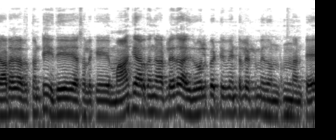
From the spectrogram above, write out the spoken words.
డాటా కడుతుంటే ఇదే అసలుకి మాకే అర్థం కావట్లేదు. ఐదు రోజులు పెట్టి వెంటిలేటర్ మీద ఉంటుందంటే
